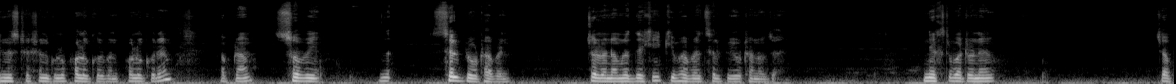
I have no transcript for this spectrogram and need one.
ইনস্ট্রাকশনগুলো ফলো করবেন। ফলো করে আপনার ছবি সেলফি উঠাবেন। চলুন আমরা দেখি কীভাবে সেলফি উঠানো যায়। নেক্সট বাটনে চাপ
